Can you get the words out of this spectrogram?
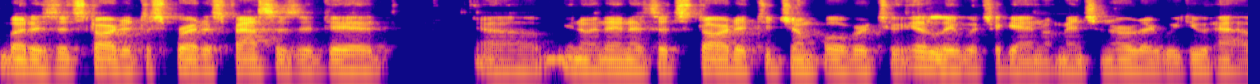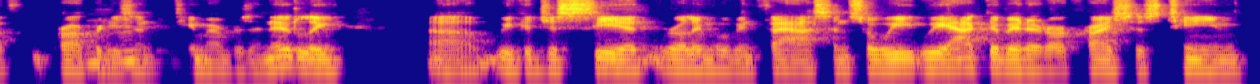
But as it started to spread as fast as it did, uh, you know, and then as it started to jump over to Italy, which again I mentioned earlier, we do have properties mm-hmm. and team members in Italy. Uh, we could just see it really moving fast, and so we we activated our crisis team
